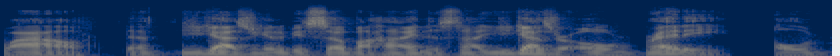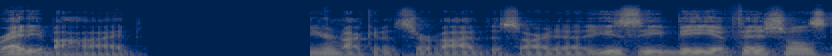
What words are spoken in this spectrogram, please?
wow. You guys are going to be so behind. It's not, you guys are already, already behind you're not going to survive this, are you? ECB officials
